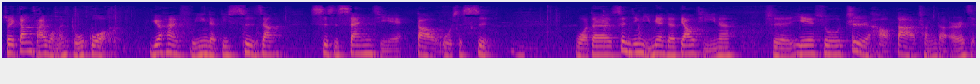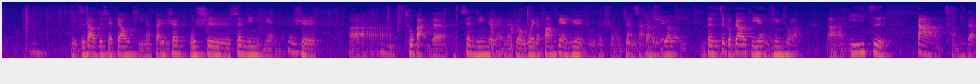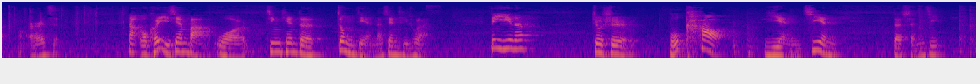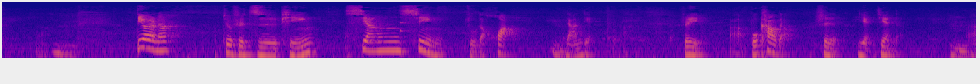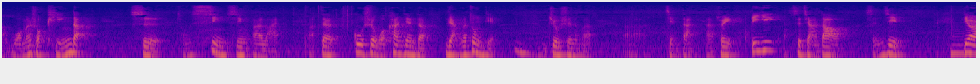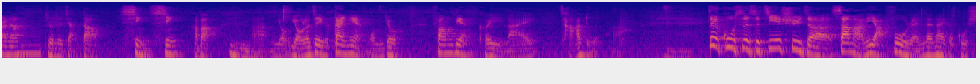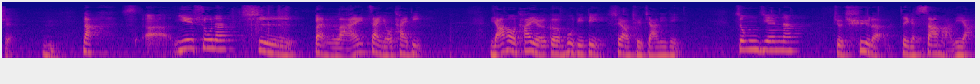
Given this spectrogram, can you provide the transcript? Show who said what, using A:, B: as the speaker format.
A: 所以刚才我们读过约翰福音的第四章四十三节到五十四。我的圣经里面的标题呢是耶稣治好大成的儿子。你知道这些标题呢本身不是圣经里面的，是啊、出版的圣经的人呢就为了方便阅读的时候加上去。但是这个标题也很清楚了啊，医治大成的儿子。那我可以先把我今天的重点呢先提出来。第一呢，就是不靠眼见的神迹。第二呢，就是只凭相信主的话，两点。所以啊，不靠的是眼见的，啊，我们所凭的是从信心而来，啊，这故事我看见的两个重点，就是那么啊简单啊，所以第一是讲到神迹，第二呢就是讲到信心，好不好？啊，有有了这个概念，我们就方便可以来查读啊。这个故事是接续着撒玛利亚妇人的那个故事。那呃，耶稣呢是本来在犹太地，然后他有一个目的地是要去加利利，中间呢就去了这个撒玛利亚，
